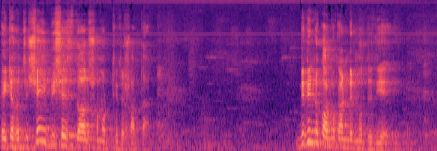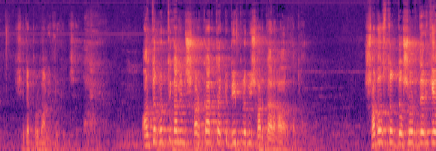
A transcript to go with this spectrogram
এইটা হচ্ছে সেই বিশেষ দল সমর্থিত সরকার। বিভিন্ন কর্মকাণ্ডের মধ্যে দিয়ে সেটা প্রমাণিত হচ্ছে। অন্তর্বর্তীকালীন সরকার তো একটা বিপ্লবী সরকার হওয়ার কথা। সমস্ত দোসরদেরকে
